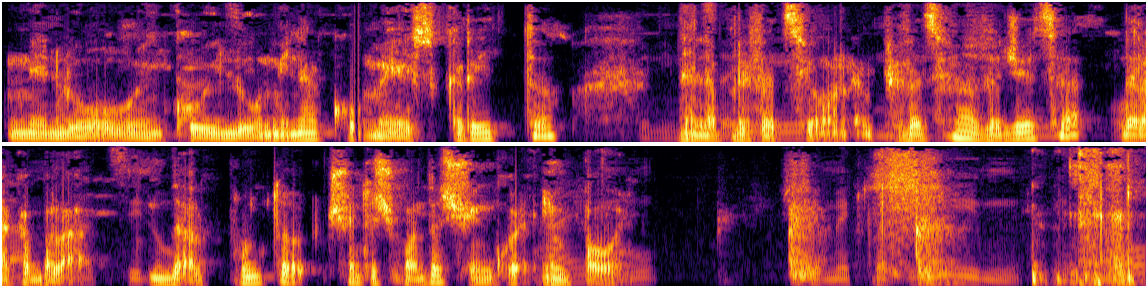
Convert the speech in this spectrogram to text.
nel luogo in cui illumina, come è scritto nella prefazione, prefazione alla saggezza della Kabbalah, dal punto 155 in poi. שמקבלים האור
